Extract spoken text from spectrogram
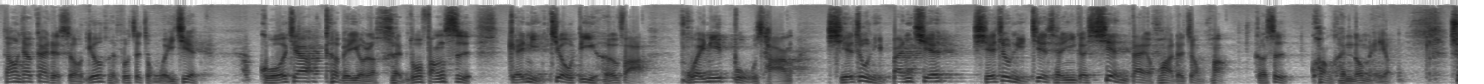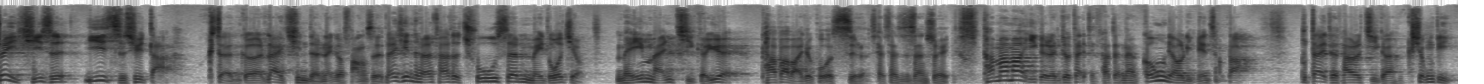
当要盖的时候，也有很多这种违建，国家特别有了很多方式给你就地合法，回你补偿，协助你搬迁，协助你建成一个现代化的状况。可是矿坑都没有，所以其实一直去打整个赖清德那个房子。赖清德他是出生没多久，没满几个月，他爸爸就过世了，才三十三岁。他妈妈一个人就带着他在那个公寮里面长大，不带着他的几个兄弟，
